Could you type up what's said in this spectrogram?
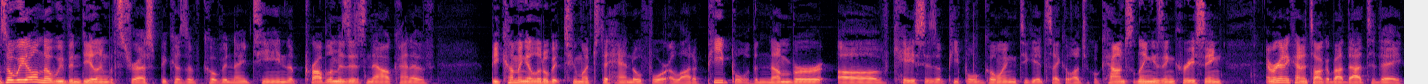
So, we all know we've been dealing with stress because of COVID 19. The problem is it's now kind of becoming a little bit too much to handle for a lot of people. The number of cases of people going to get psychological counseling is increasing, and we're going to kind of talk about that today.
